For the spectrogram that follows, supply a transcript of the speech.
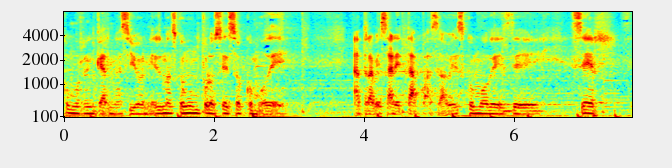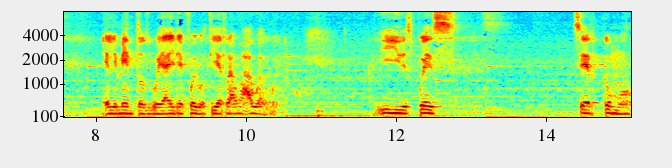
como reencarnación, es más como un proceso como de atravesar etapas, ¿sabes? Como desde ser elementos, güey, aire, fuego, tierra o agua, güey. Y después ser como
